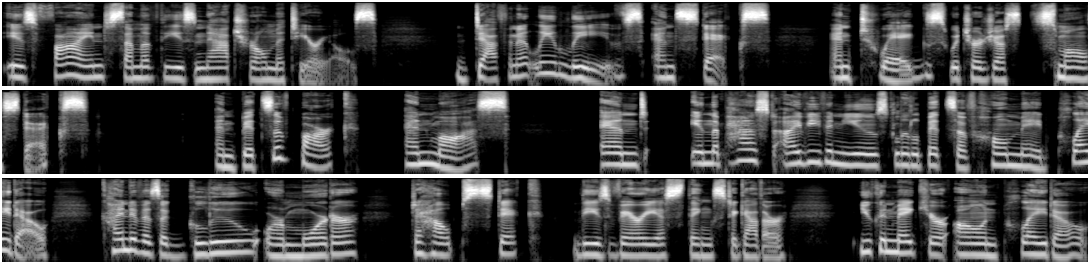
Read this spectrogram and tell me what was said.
is find some of these natural materials. Definitely leaves and sticks, and twigs, which are just small sticks, and bits of bark and moss. And in the past, I've even used little bits of homemade Play Doh, kind of as a glue or mortar to help stick these various things together. You can make your own Play Doh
